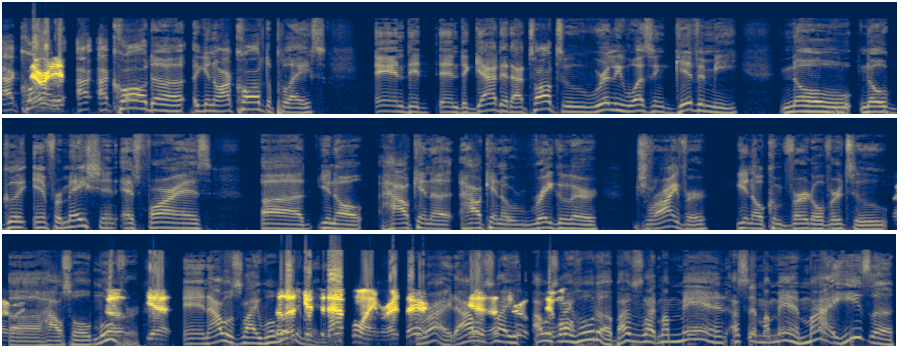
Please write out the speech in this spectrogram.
I called it. I, I called uh you know I called the place and the and the guy that I talked to really wasn't giving me no no good information as far as uh you know how can a how can a regular driver you know convert over to Right, right. a household So, mover yeah. and I was like well So wait let's a get minute to that point right there. Right. I Yeah, was like, true. I was They like, won't. hold up. I was like, my man. I said, my man, Mike. He's a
